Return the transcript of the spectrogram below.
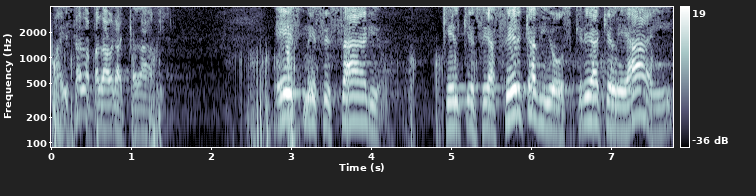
ahí está la palabra clave, es necesario que el que se acerca a Dios crea que le hay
